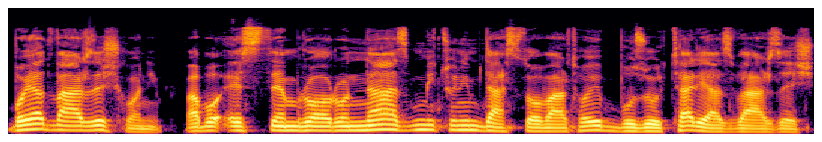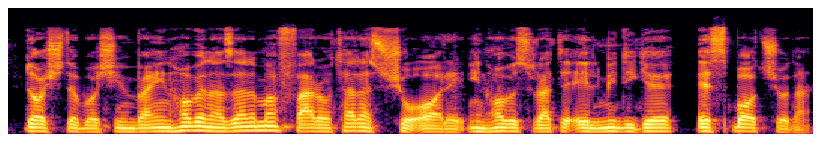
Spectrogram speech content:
باید ورزش کنیم و با استمرار و نظم می‌تونیم دستاوردهای بزرگتری از ورزش داشته باشیم و اینها به نظر من فراتر از شعاره. اینها به صورت علمی دیگه اثبات شدن.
